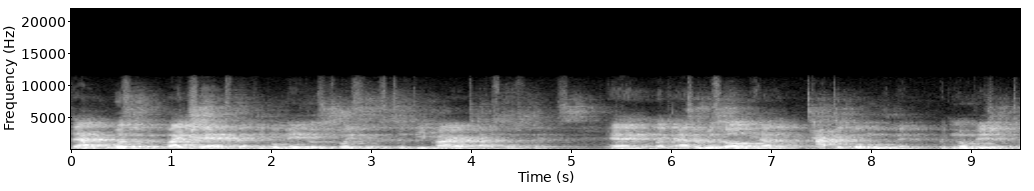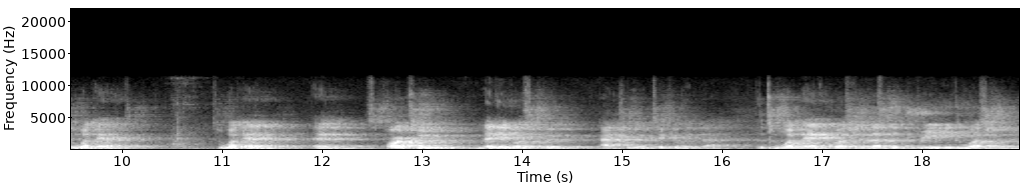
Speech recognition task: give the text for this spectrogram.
that wasn't by chance that people made those choices to deprioritize those things. And like as a result, we have a tactical movement with no vision. To what end? To what end? And it's far too many of us could actually articulate that. The to what end question, that's the dreamy question.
